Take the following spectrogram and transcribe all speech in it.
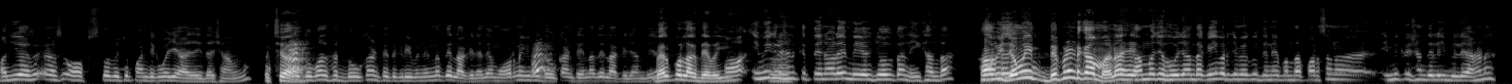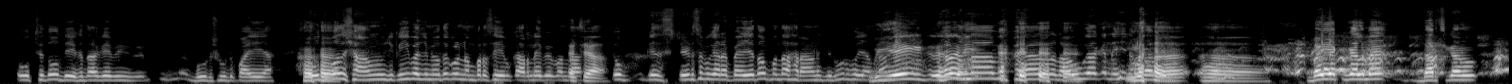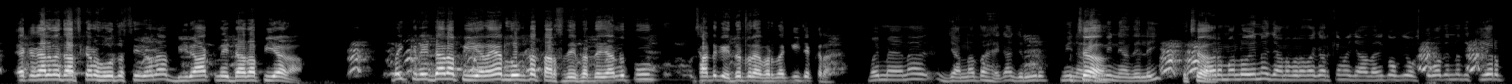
ਹਾਂਜੀ ਅਸੀਂ ਆਫਿਸ ਤੋਂ ਵਿੱਚ 5 ਵਜੇ ਆ ਜਾਈਦਾ ਸ਼ਾਮ ਨੂੰ। ਅੱਛਾ। ਉਸ ਤੋਂ ਬਾਅਦ ਫਿਰ 2 ਘੰਟੇ ਤਕਰੀਬਨ ਇਹਨਾਂ ਤੇ ਲੱਗ ਜਾਂਦੇ ਆ। ਮਾਰਨਿੰਗ ਵੀ 2 ਘੰਟੇ ਇਹਨਾਂ ਤੇ ਲੱਗ ਜਾਂਦੇ ਆ। ਬਿਲਕੁਲ ਲੱਗਦੇ ਆ ਬਾਈ। ਹਾਂ ਇਮੀਗ੍ਰੇਸ਼ਨ ਕਿਤੇ ਨਾਲ ਮੇਲ ਜੋਲ ਤਾਂ ਨਹੀਂ ਖਾਂਦਾ। ਹਾਂ ਵੀ ਜਮਾਂ ਹੀ ਡਿਫਰੈਂਟ ਕੰਮ ਆ ਨਾ ਇਹ। ਕੰਮ 'ਚ ਹੋ ਜਾਂਦਾ ਕਈ ਵਾਰ ਜਿਵੇਂ ਕੋਈ ਦਿਨੇ ਬੰਦਾ ਪਰਸਨ ਇਮੀਗ੍ਰੇਸ਼ਨ ਦੇ ਲਈ ਮਿਲਿਆ ਹਨਾ ਉੱਥੇ ਤੋਂ ਦੇਖਦਾ ਕਿ ਵੀ ਬੂਟ ਸ਼ੂਟ ਪਾਏ ਆ। ਉਸ ਤੋਂ ਬਾਅਦ ਸ਼ਾਮ ਨੂੰ ਜੇ ਕਈ ਵਾਰ ਜਿਵੇਂ ਉਹਦੇ ਕੋਲ ਨੰਬਰ ਸੇਵ ਕਰ ਲੇਵੇ ਬੰਦਾ ਤੇ ਉਹ ਸਟੇਟਸ ਵਗੈਰਾ ਪੈ ਜਾਏ ਤਾਂ ਉਹ ਬੰਦਾ ਹੈਰਾਨ ਜ਼ਰੂਰ ਹੋ ਜਾਂਦਾ। ਵੀ ਇਹ ਵੀ ਬੰਦਾ ਫੈਲ ਲਾਊਗਾ ਕਿ ਨਹੀਂ ਹਾਂ ਬਈ ਇੱਕ ਗੱਲ ਮੈਂ ਦਰਸ਼ਕਾਂ ਨੂੰ ਇੱਕ ਗੱਲ ਮੈਂ ਦਰਸ਼ਕਾਂ ਨੂੰ ਹੋਰ ਦੱਸੀ ਚਾਹੁੰਦਾ ਵੀਰਾ ਕੈਨੇਡਾ ਦਾ ਪੀਆਰ ਆ। ਬਈ ਕੈਨੇਡਾ ਦਾ ਪੀਆਰ ਆ ਯਾਰ ਲੋਕ ਤਾਂ ਤਰਸਦੇ ਫਿਰਦੇ ਜਾਨ ਨੂੰ ਤੂੰ ਛੱਡ ਕੇ ਇੱਧਰ ਤੁਰਿਆ ਫਿਰਦਾ ਕੀ ਚੱਕਰ ਆ? ਬਈ ਮੈਂ ਨਾ ਜਾਣਾ ਤਾਂ ਹੈਗਾ ਜ਼ਰੂਰ ਮਹੀਨਾ। ਦੋ ਮਹੀਨਿਆਂ ਦੇ ਲਈ ਪਰ ਮੰਨ ਲਓ ਇਹਨਾਂ ਜਾਨਵਰਾਂ ਦਾ ਕਰਕੇ ਮੈਂ ਜਾਂਦਾ ਨਹੀਂ ਕਿਉਂਕਿ ਉਸ ਤੋਂ ਬਾਅਦ ਇਹਨਾਂ ਦੀ ਕੇਅਰ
